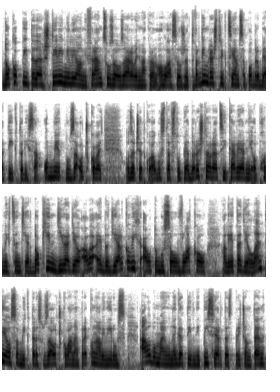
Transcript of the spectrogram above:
Dokopy teda 4 milióny Francúzov. Zároveň Macron ohlásil, že tvrdým reštrikciám sa podrobia tí, ktorí sa odmietnú zaočkovať. Od začiatku augusta vstúpia do reštaurácií, kaviarní, obchodných centier, do kín, divadiel, ale aj do diaľkových autobusov, vlakov a lietadiel len tie osoby, ktoré sú zaočkované, prekonali vírus alebo majú negatívny PCR test, pričom ten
